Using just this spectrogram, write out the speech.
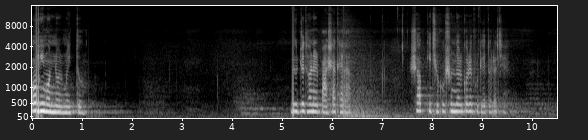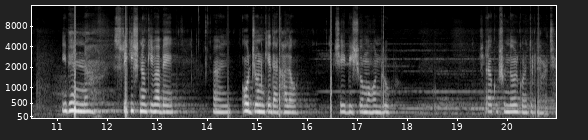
অভিমন্যুর মৃত্যু। দুর্যোধনের পাশা খেলা। সব কিছু খুব সুন্দর করে ফুটিয়ে তুলেছে। ইভেন শ্রীকৃষ্ণ কীভাবে অর্জুনকে দেখাল সেই বিশ্বমোহন রূপ। সেটা খুব সুন্দর করে তুলে ধরেছে।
